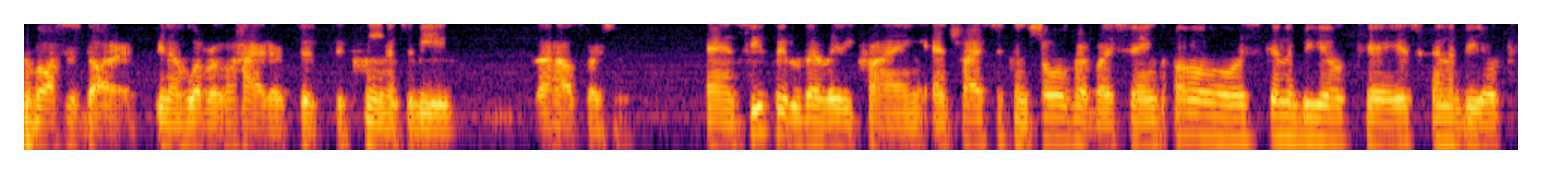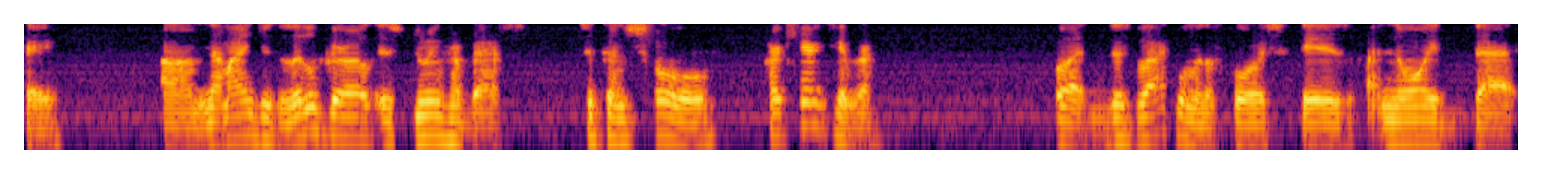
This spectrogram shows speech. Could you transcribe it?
the boss's daughter, you know, whoever hired her to, to clean and to be the house person and sees the, the lady crying and tries to console her by saying, "Oh, it's going to be okay. It's going to be okay." Um, now, mind you, the little girl is doing her best to console her caregiver, but this black woman, of course, is annoyed that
